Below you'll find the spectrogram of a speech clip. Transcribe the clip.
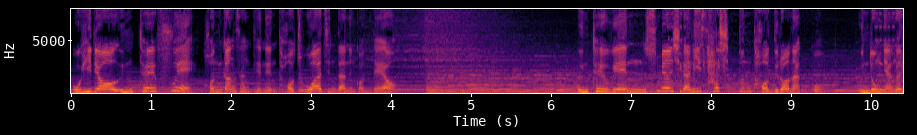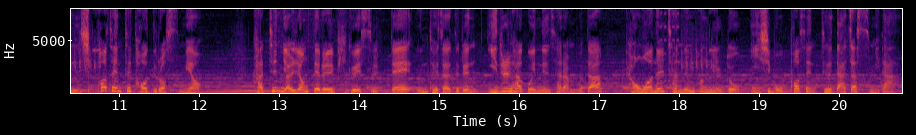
오히려 은퇴 후에 건강 상태는 더 좋아진다는 건데요. 은퇴 후엔 수면 시간이 40분 더 늘어났고 운동량은 10%더 늘었으며 같은 연령대를 비교했을 때 은퇴자들은 일을 하고 있는 사람보다 병원을 찾는 확률도 25% 낮았습니다.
